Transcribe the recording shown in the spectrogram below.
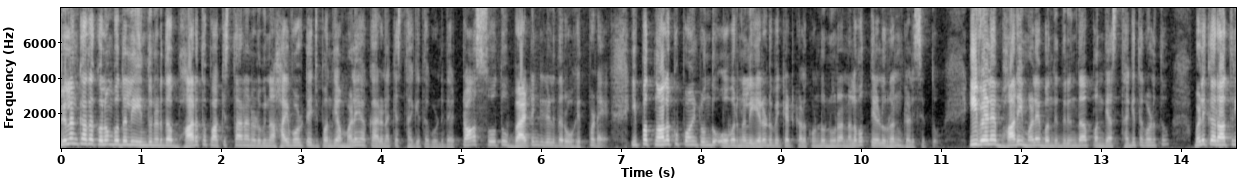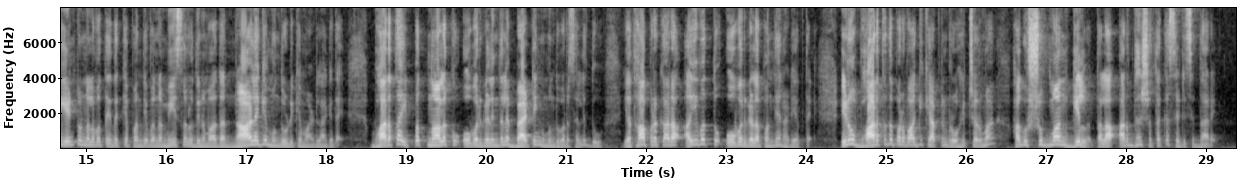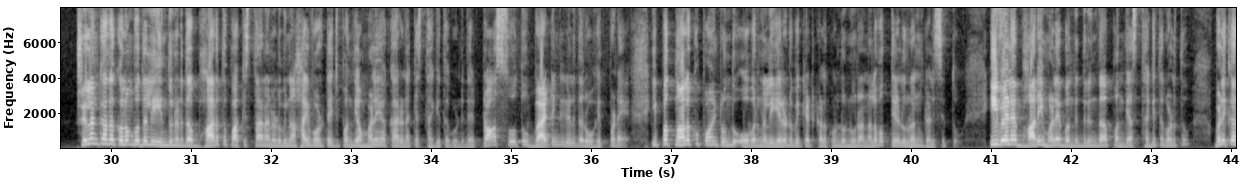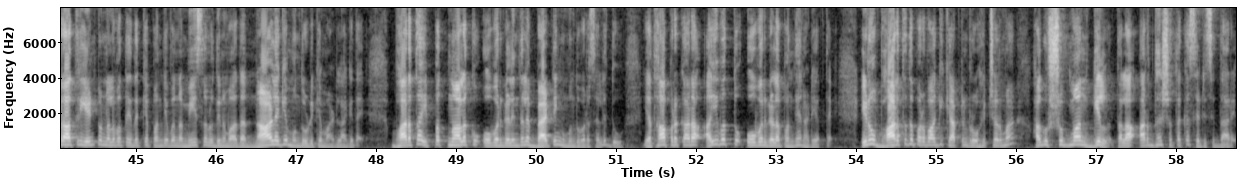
ಶ್ರೀಲಂಕಾದ ಕೊಲಂಬೋದಲ್ಲಿ ಇಂದು ನಡೆದ ಭಾರತ ಪಾಕಿಸ್ತಾನ ನಡುವಿನ ಹೈ ವೋಲ್ಟೇಜ್ ಪಂದ್ಯ ಮಳೆಯ ಕಾರಣಕ್ಕೆ ಸ್ಥಗಿತಗೊಂಡಿದೆ. ಟಾಸ್ ಸೋತು ಬ್ಯಾಟಿಂಗ್ಗಿಳಿದ ರೋಹಿತ್ ಪಡೆ ಇಪ್ಪತ್ನಾಲ್ಕು ಪಾಯಿಂಟ್ ಒಂದು ಓವರ್ನಲ್ಲಿ ಎರಡು ವಿಕೆಟ್ ಕಳ್ಕೊಂಡು ನೂರ ರನ್ ಗಳಿಸಿತ್ತು. ಈ ವೇಳೆ ಭಾರೀ ಮಳೆ ಬಂದಿದ್ದರಿಂದ ಪಂದ್ಯ ಸ್ಥಗಿತಗೊಳಿತು. ಬಳಿಕ ರಾತ್ರಿ ಎಂಟು ನಲವತ್ತೈದಕ್ಕೆ ಪಂದ್ಯವನ್ನು ಮೀಸಲು ದಿನವಾದ ನಾಳೆಗೆ ಮುಂದೂಡಿಕೆ ಮಾಡಲಾಗಿದೆ. ಭಾರತ ಇಪ್ಪತ್ನಾಲ್ಕು ಓವರ್ಗಳಿಂದಲೇ ಬ್ಯಾಟಿಂಗ್ ಮುಂದುವರೆಸಲಿದ್ದು ಯಥಾಪ್ರಕಾರ ಐವತ್ತು ಓವರ್ಗಳ ಪಂದ್ಯ ನಡೆಯುತ್ತೆ. ಇನ್ನು ಭಾರತದ ಪರವಾಗಿ ಕ್ಯಾಪ್ಟನ್ ರೋಹಿತ್ ಶರ್ಮಾ ಹಾಗೂ ಶುಭ್ಮಾನ್ ಗಿಲ್ ತಲಾ ಅರ್ಧ ಶತಕ ಸಿಡಿಸಿದ್ದಾರೆ. ಶ್ರೀಲಂಕಾದ ಕೊಲಂಬೋದಲ್ಲಿ ಇಂದು ನಡೆದ ಭಾರತ ಪಾಕಿಸ್ತಾನ ನಡುವಿನ ಹೈ ವೋಲ್ಟೇಜ್ ಪಂದ್ಯ ಮಳೆಯ ಕಾರಣಕ್ಕೆ ಸ್ಥಗಿತಗೊಂಡಿದೆ. ಟಾಸ್ ಸೋತು ಬ್ಯಾಟಿಂಗ್ಗಿಳಿದ ರೋಹಿತ್ ಪಡೆ ಇಪ್ಪತ್ನಾಲ್ಕು ಪಾಯಿಂಟ್ ಒಂದು ಓವರ್ನಲ್ಲಿ ಎರಡು ವಿಕೆಟ್ ಕಳ್ಕೊಂಡು ನೂರ ನಲವತ್ತೇಳು ರನ್ ಗಳಿಸಿತ್ತು. ಈ ವೇಳೆ ಭಾರೀ ಮಳೆ ಬಂದಿದ್ದರಿಂದ ಪಂದ್ಯ ಸ್ಥಗಿತಗೊಳಿತು. ಬಳಿಕ ರಾತ್ರಿ ಎಂಟು ನಲವತ್ತೈದಕ್ಕೆ ಪಂದ್ಯವನ್ನು ಮೀಸಲು ದಿನವಾದ ನಾಳೆಗೆ ಮುಂದೂಡಿಕೆ ಮಾಡಲಾಗಿದೆ. ಭಾರತ ಇಪ್ಪತ್ನಾಲ್ಕು ಓವರ್ಗಳಿಂದಲೇ ಬ್ಯಾಟಿಂಗ್ ಮುಂದುವರೆಸಲಿದ್ದು, ಯಥಾಪ್ರಕಾರ ಐವತ್ತು ಓವರ್ಗಳ ಪಂದ್ಯ ನಡೆಯುತ್ತೆ. ಇನ್ನು ಭಾರತದ ಪರವಾಗಿ ಕ್ಯಾಪ್ಟನ್ ರೋಹಿತ್ ಶರ್ಮಾ ಹಾಗೂ ಶುಭ್ಮಾನ್ ಗಿಲ್ ತಲಾ ಅರ್ಧ ಶತಕ ಸಿಡಿಸಿದ್ದಾರೆ.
